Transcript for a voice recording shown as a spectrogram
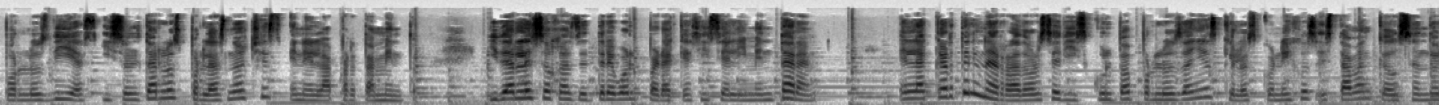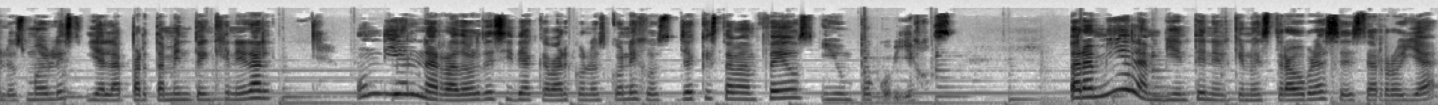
por los días y soltarlos por las noches en el apartamento, y darles hojas de trébol para que así se alimentaran. En la carta el narrador se disculpa por los daños que los conejos estaban causando a los muebles y al apartamento en general. Un día el narrador decide acabar con los conejos, ya que estaban feos y un poco viejos. Para mí el ambiente en el que nuestra obra se desarrolla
